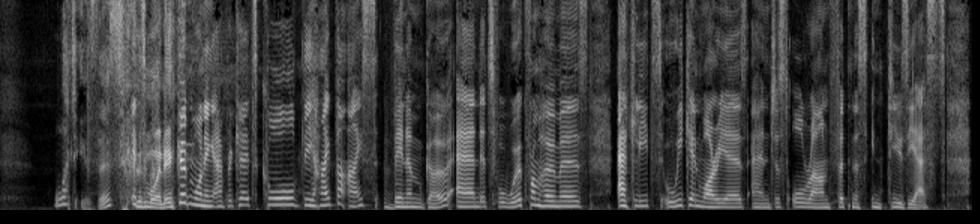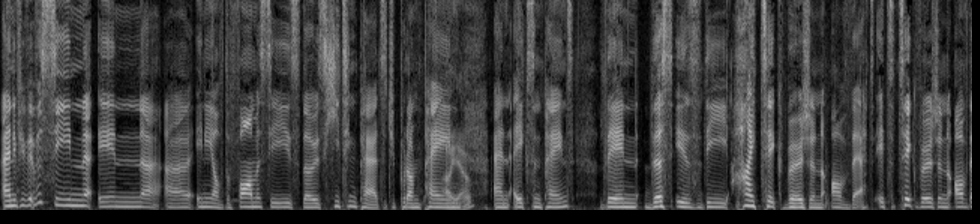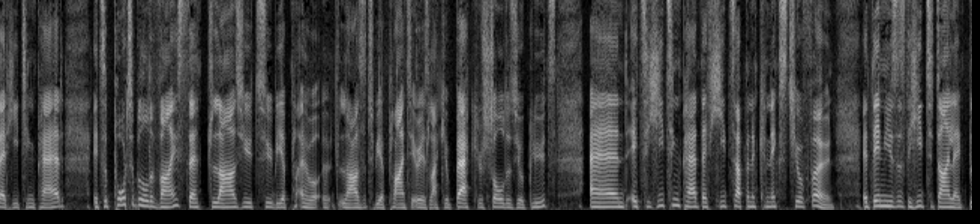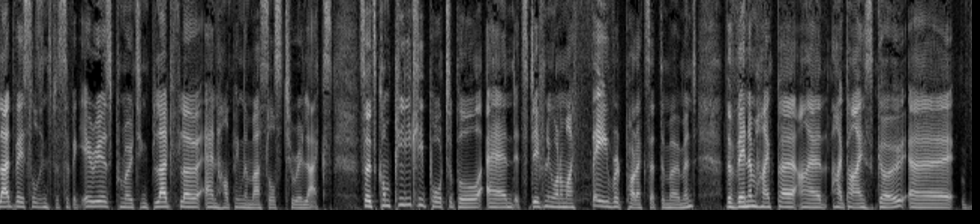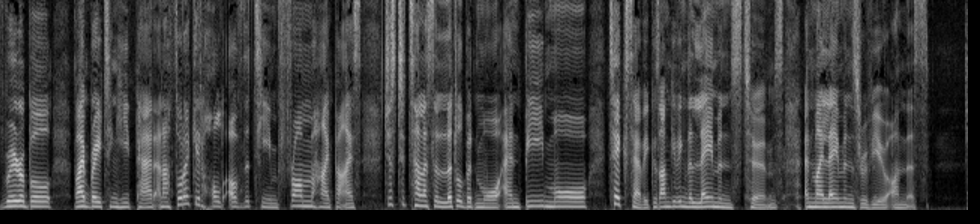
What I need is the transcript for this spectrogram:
what is this? Good morning. Good morning, Africa. It's called the Hyperice Venom Go, and it's for work from homers, athletes, weekend warriors, and just all round fitness enthusiasts. And if you've ever seen in uh, uh, any of the pharmacies those heating pads that you put on pain Oh, yeah? and aches and pains, then this is the high tech version of that. It's a tech version of that heating pad. It's a portable device that allows you to be uh, allows it to be applied to areas like your back, your shoulders, your glutes, and it's a heating pad that heats up and it connects to your phone. It then uses the heat to dilate blood vessels in specific areas, promoting blood flow and helping the muscles to relax. So it's completely portable and it's definitely one of my favorite products at the moment. The Venom Hyper uh, Hyper Go, uh, wearable vibrating heat pad, and I thought I'd get hold of the team from Hyperice just to tell us a little bit more and be more tech savvy because I'm giving the layman's terms and my layman's review on this.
